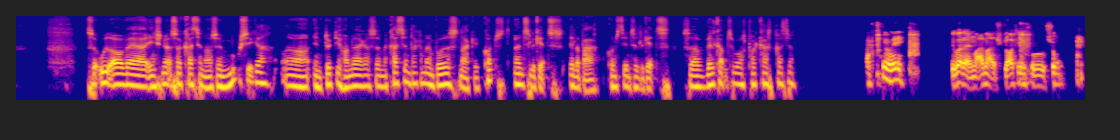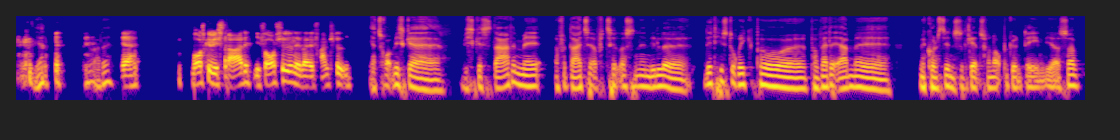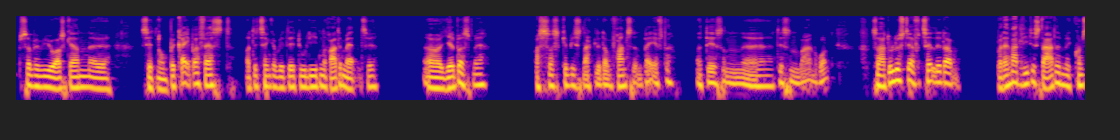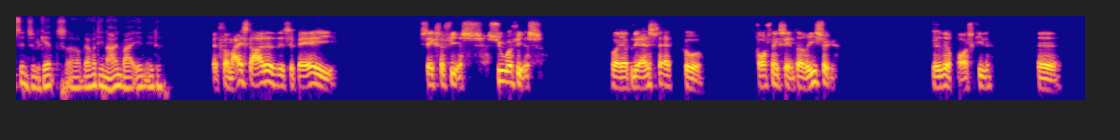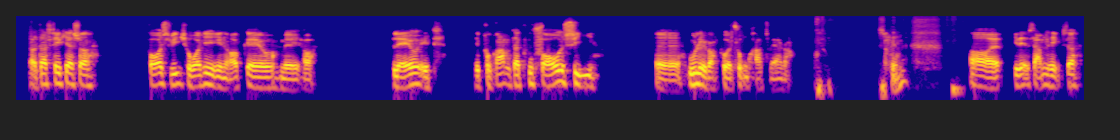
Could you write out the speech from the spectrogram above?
Så udover at være ingeniør, så er Christian også musiker og en dygtig håndværker. Så med Christian, der kan man både snakke kunst og intelligens, eller bare kunstig intelligens. Så velkommen til vores podcast, Christian. Tak skal du have. Det var da en meget, meget flot introduktion. Ja, det var det. Ja. Hvor skal vi starte? I fortiden eller i fremtiden? Jeg tror, vi skal, vi skal starte med at få dig til at fortælle os sådan en lille, lidt historik på, øh, på hvad det er med, med kunstig intelligens. Hvornår begyndte det egentlig? Og så, så vil vi jo også gerne øh, sætte nogle begreber fast, og det tænker vi, det er du lige den rette mand til at hjælpe os med. Og så skal vi snakke lidt om fremtiden bagefter. Og det er sådan, øh, det er sådan vejen rundt. Så har du lyst til at fortælle lidt om, hvordan var det lige, det startede med kunstig intelligens, og hvad var din egen vej ind i det? For mig startede det tilbage i 86, 87, hvor jeg blev ansat på Forskningscenteret Risø, nede ved Roskilde. Øh, og der fik jeg så forholdsvis hurtigt en opgave med at lave et et program, der kunne forudsige øh, ulykker på atomkraftværker. Spændende. Og øh, i den sammenhæng, så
